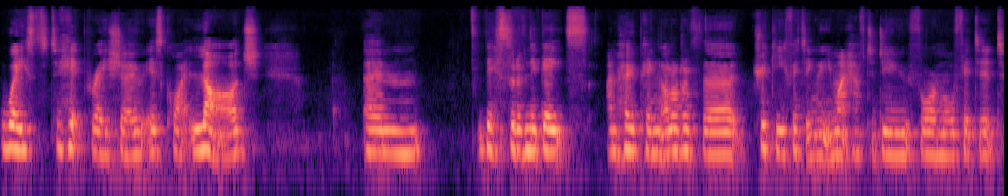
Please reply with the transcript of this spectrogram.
waist to hip ratio is quite large. Um, this sort of negates, I'm hoping, a lot of the tricky fitting that you might have to do for a more fitted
